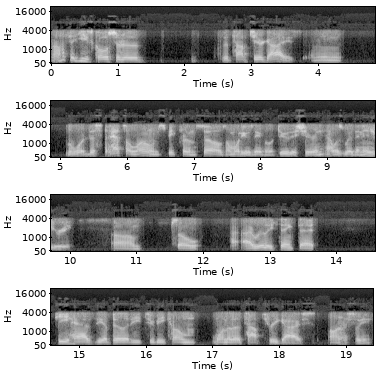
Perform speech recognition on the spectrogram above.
I think he's closer to the top tier guys. I mean, the, stats alone speak for themselves on what he was able to do this year, and that was with an injury. Um, so I, I really think that he has the ability to become one of the top three guys, honestly.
